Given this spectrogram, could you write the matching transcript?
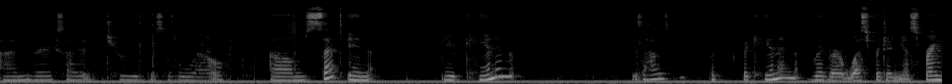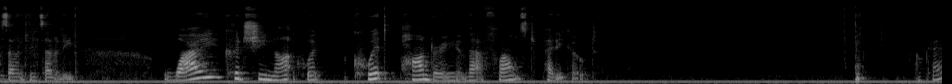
I'm very excited to read this as well. Um, set in Buckhannon, is that how you? Buckhannon River, West Virginia, spring 1770. Why could she not quit, quit pondering that flounced petticoat? Okay,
